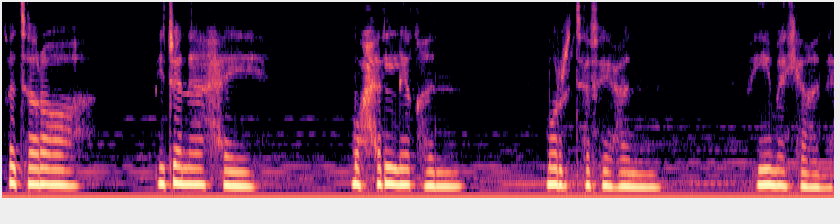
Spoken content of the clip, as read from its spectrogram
فتراه بجناحيه محلقا مرتفعا في مكانه.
